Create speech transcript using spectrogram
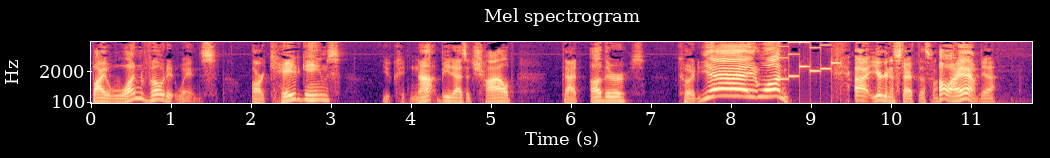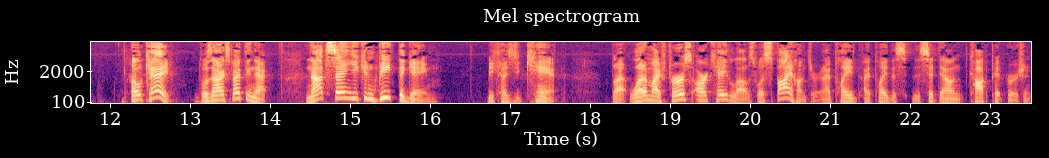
By one vote, it wins. Arcade games you could not beat as a child that others could. Yay! It won. Uh, you're going to start this one. Oh, I am. yeah. Okay. Was not expecting that. Not saying you can beat the game because you can't. But one of my first arcade loves was Spy Hunter, and I played I played this the sit down cockpit version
